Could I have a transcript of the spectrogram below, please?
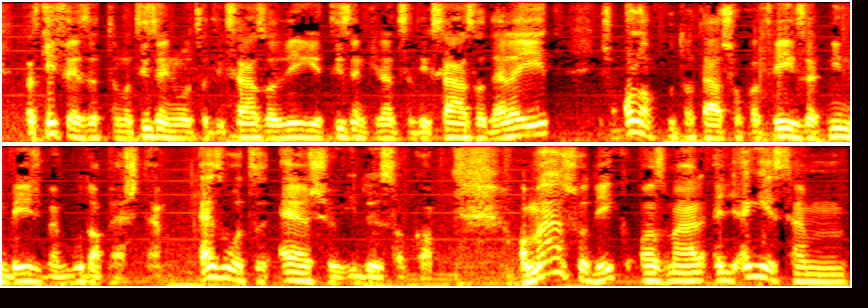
tehát kifejezetten a 18. század végét, 19. század elejét, és alapkutatásokat végzett mind Bécsben, Budapesten. Ez volt az első időszaka. A második az már egy egészen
